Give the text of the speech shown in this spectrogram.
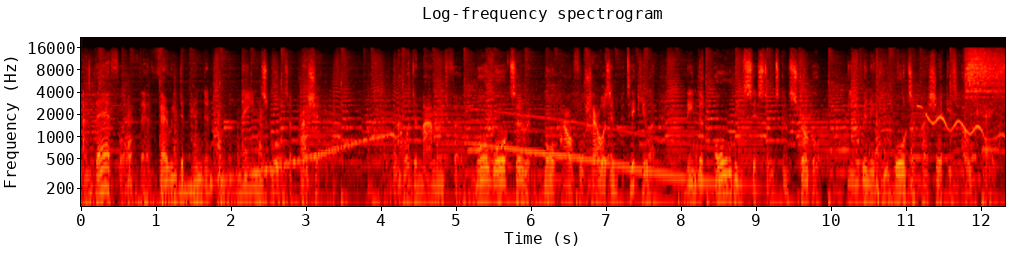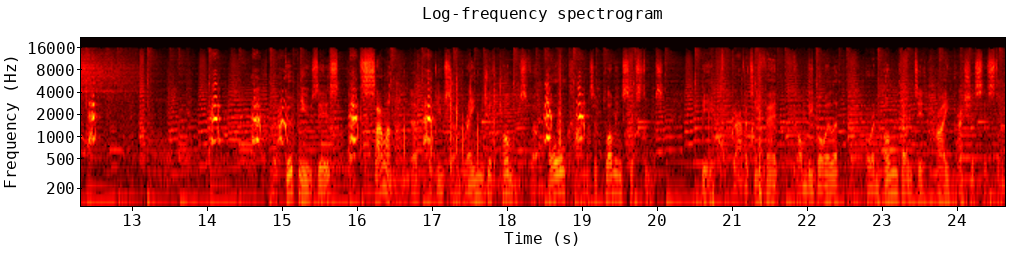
and therefore they're very dependent on the mains water pressure. Our demand for more water and more powerful showers in particular mean that all these systems can struggle, even if your water pressure is okay. Good news is that Salamander produce a range of pumps for all kinds of plumbing systems, be it gravity-fed, combi boiler or an unvented high-pressure system.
